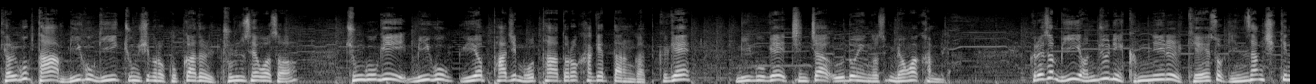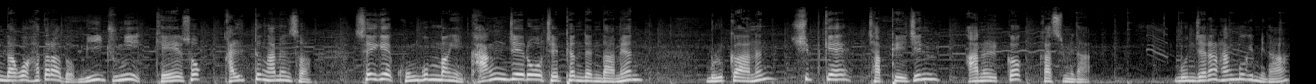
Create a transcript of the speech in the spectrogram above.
결국 다 미국 이익 중심으로 국가들 줄 세워서 중국이 미국 위협하지 못하도록 하겠다는 것. 그게 미국의 진짜 의도인 것은 명확합니다. 그래서 미 연준이 금리를 계속 인상시킨다고 하더라도 미중이 계속 갈등하면서 세계 공급망이 강제로 재편된다면 물가는 쉽게 잡히진 않을 것 같습니다. 문제는 한국입니다.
